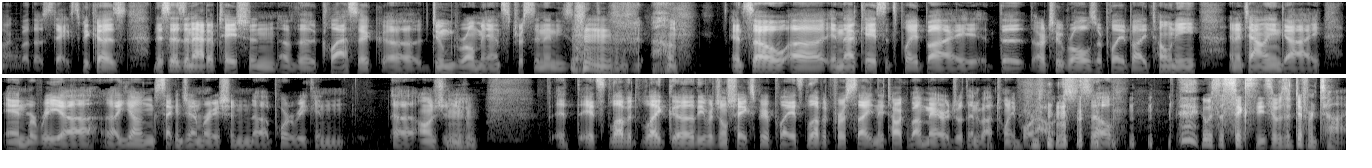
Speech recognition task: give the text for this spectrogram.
talk about those stakes because this is an adaptation of the classic uh, doomed romance Tristan and Isolde. um, and so uh, in that case, it's played by the our two roles are played by Tony, an Italian guy, and Maria, a young second generation uh, Puerto Rican uh, ingenue. It, it's love it like uh, the original Shakespeare play. It's love at first sight, and they talk about marriage within about 24 hours. so It was the '60s. It was a different time.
